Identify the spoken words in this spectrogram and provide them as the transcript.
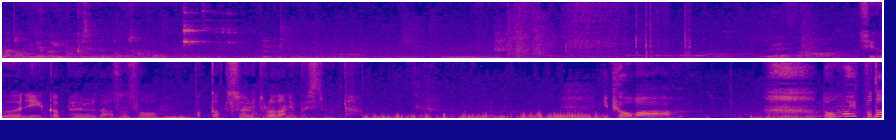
골라 난 내가 이렇게 생겼다고 산 거고. 지금은 이 카페를 나서서 바깥을 돌아다니고 있습니다. 이 벼 봐. 너무 이쁘다.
